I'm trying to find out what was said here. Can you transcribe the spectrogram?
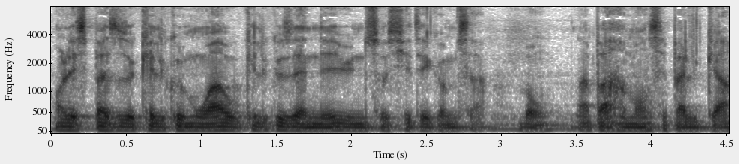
en l'espace de quelques mois ou quelques années, une société comme ça? Bon, apparemment, c'est pas le cas.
